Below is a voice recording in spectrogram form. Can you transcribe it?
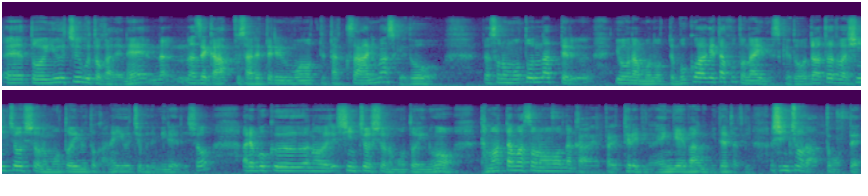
えー、と YouTube とかでねななぜかアップされてるものってたくさんありますけどその元になってるようなものって僕はあげたことないですけどだ例えば新潮師匠の元犬とかね YouTube で見れるでしょ？あれ僕あの新潮師匠の元犬をたまたまそのなんかやっぱりテレビの演芸番組出た時新潮だと思って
